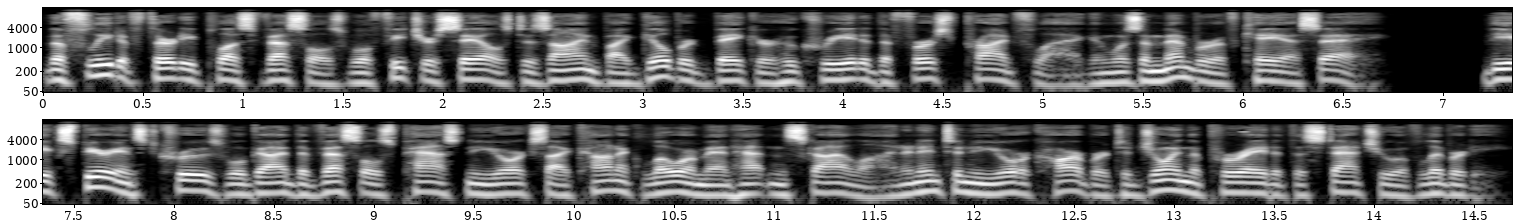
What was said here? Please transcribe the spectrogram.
The fleet of 30 plus vessels will feature sails designed by Gilbert Baker, who created the first Pride flag and was a member of KSA. The experienced crews will guide the vessels past New York's iconic Lower Manhattan skyline and into New York Harbor to join the parade at the Statue of Liberty.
